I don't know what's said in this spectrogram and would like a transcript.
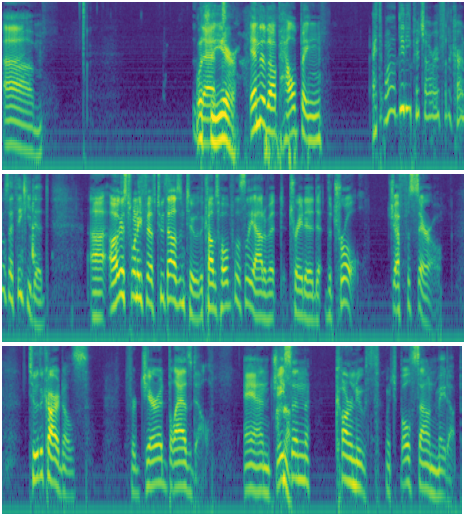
Um, What's that the year? Ended up helping. I th- well, did he pitch all right for the Cardinals? I think he did. Uh, August 25th, 2002, the Cubs, hopelessly out of it, traded the Troll, Jeff Fassero, to the Cardinals for Jared Blasdell and Jason Karnuth, which both sound made up.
